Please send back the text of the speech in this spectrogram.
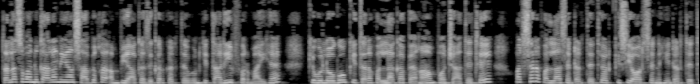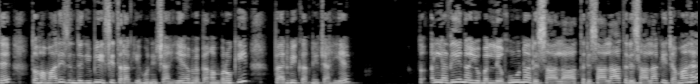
تو اللہ سبحان تعالیٰ نے یہاں سابقہ امبیا کا ذکر کرتے ہوئے ان کی تعریف فرمائی ہے کہ وہ لوگوں کی طرف اللہ کا پیغام پہنچاتے تھے اور صرف اللہ سے ڈرتے تھے اور کسی اور سے نہیں ڈرتے تھے۔ تو ہماری زندگی بھی اسی طرح کی ہونی چاہیے، ہمیں پیغمبروں کی پیروی کرنی چاہیے۔ تو اللہ یبلغون رسالات رسالات رسالہ کی جمع ہے۔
